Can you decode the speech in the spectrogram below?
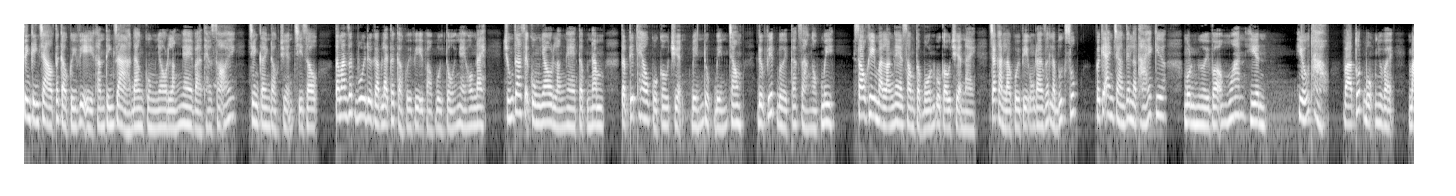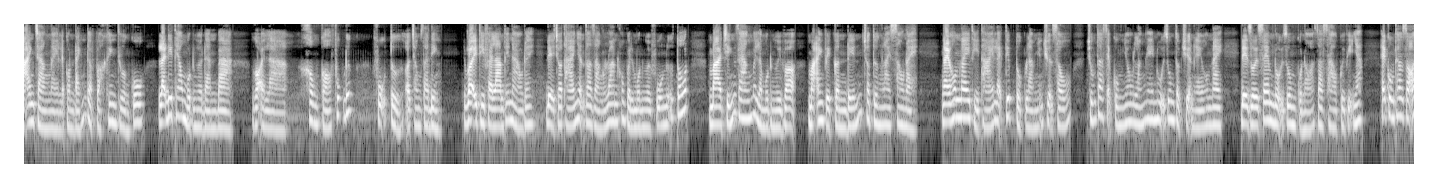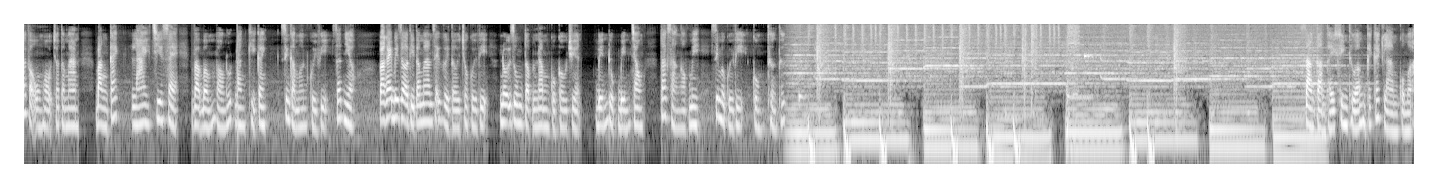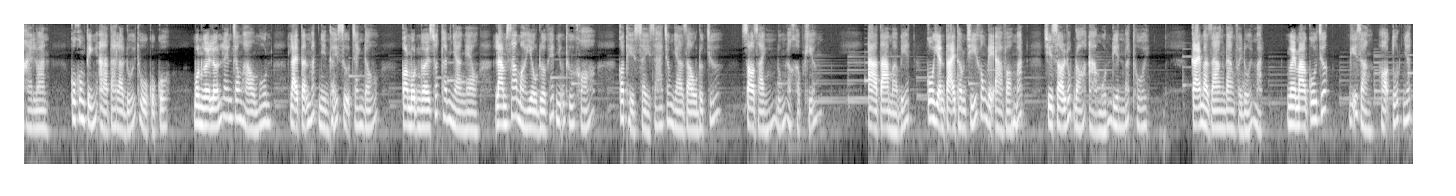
Xin kính chào tất cả quý vị khán thính giả đang cùng nhau lắng nghe và theo dõi trên kênh đọc truyện Chị Dậu. Tâm An rất vui được gặp lại tất cả quý vị vào buổi tối ngày hôm nay. Chúng ta sẽ cùng nhau lắng nghe tập 5, tập tiếp theo của câu chuyện Bến Đục Bến Trong, được viết bởi tác giả Ngọc My. Sau khi mà lắng nghe xong tập 4 của câu chuyện này, chắc hẳn là quý vị cũng đang rất là bức xúc với cái anh chàng tên là Thái kia, một người vợ ngoan, hiền, hiếu thảo và tốt bụng như vậy. Mà anh chàng này lại còn đánh đập và khinh thường cô, lại đi theo một người đàn bà gọi là không có phúc đức, phụ tử ở trong gia đình. Vậy thì phải làm thế nào đây để cho Thái nhận ra rằng Loan không phải là một người phụ nữ tốt, mà chính Giang mới là một người vợ mà anh phải cần đến cho tương lai sau này. Ngày hôm nay thì Thái lại tiếp tục làm những chuyện xấu. Chúng ta sẽ cùng nhau lắng nghe nội dung tập truyện ngày hôm nay để rồi xem nội dung của nó ra sao quý vị nhé. Hãy cùng theo dõi và ủng hộ cho Tâm An bằng cách like, chia sẻ và bấm vào nút đăng ký kênh. Xin cảm ơn quý vị rất nhiều. Và ngay bây giờ thì Tâm An sẽ gửi tới cho quý vị nội dung tập 5 của câu chuyện Bến Đục Bến Trong, tác giả Ngọc My. Xin mời quý vị cùng thưởng thức. Giang cảm thấy khinh thường cái cách làm của mợ Hai Loan. Cô không tính à ta là đối thủ của cô. Một người lớn lên trong hào môn lại tận mắt nhìn thấy sự tranh đấu. Còn một người xuất thân nhà nghèo làm sao mà hiểu được hết những thứ khó có thể xảy ra trong nhà giàu được chứ. So sánh đúng là khập khiễng. À ta mà biết, cô hiện tại thậm chí không để à vào mắt, chỉ sợ lúc đó à muốn điên mất thôi. Cái mà Giang đang phải đối mặt, người mà cô trước nghĩ rằng họ tốt nhất,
